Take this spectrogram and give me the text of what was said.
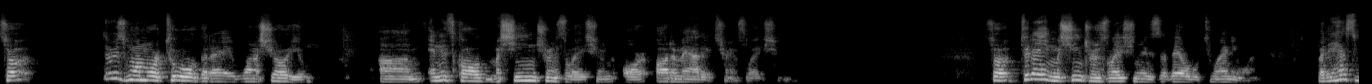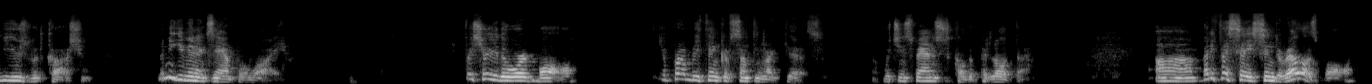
So there is one more tool that I want to show you, um, and it's called machine translation or automatic translation. So today, machine translation is available to anyone, but it has to be used with caution. Let me give you an example why. If I show you the word ball, you'll probably think of something like this, which in Spanish is called a pelota. Uh, but if I say Cinderella's ball,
